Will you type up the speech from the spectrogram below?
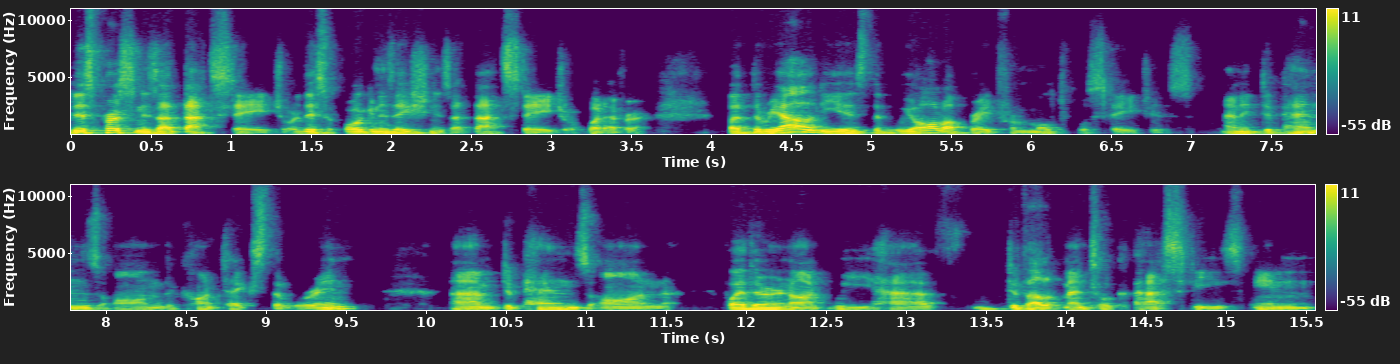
this person is at that stage, or this organization is at that stage, or whatever. But the reality is that we all operate from multiple stages, and it depends on the context that we're in, um, depends on whether or not we have developmental capacities in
